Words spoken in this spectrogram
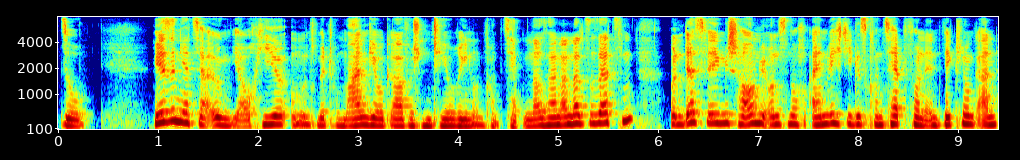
So, wir sind jetzt ja irgendwie auch hier, um uns mit humangeografischen Theorien und Konzepten auseinanderzusetzen. Und deswegen schauen wir uns noch ein wichtiges Konzept von Entwicklung an,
